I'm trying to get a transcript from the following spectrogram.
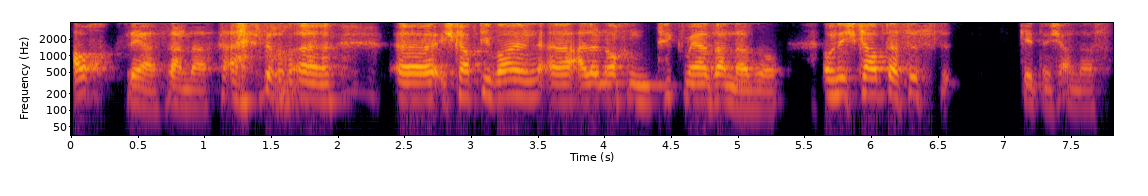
auch sehr, Sander. Also äh, äh, ich glaube, die wollen äh, alle noch einen Tick mehr Sander so. Und ich glaube, das ist, geht nicht anders.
